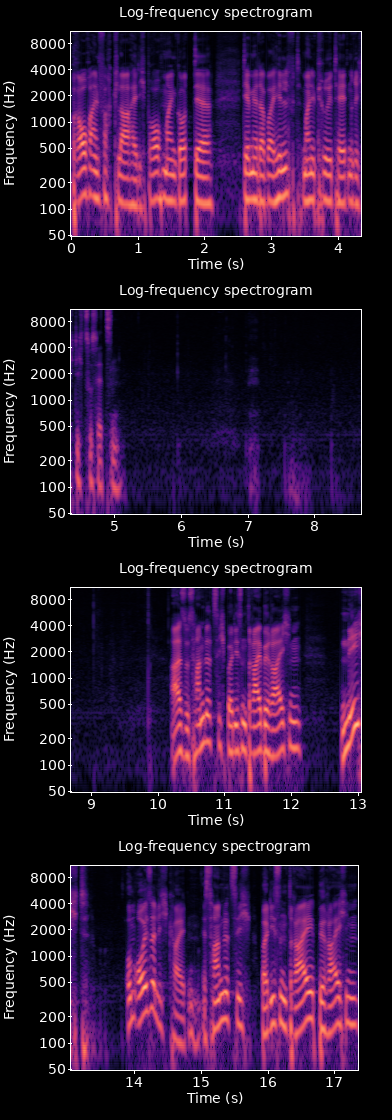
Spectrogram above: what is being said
brauche einfach Klarheit. Ich brauche meinen Gott, der, der mir dabei hilft, meine Prioritäten richtig zu setzen. Also es handelt sich bei diesen drei Bereichen nicht um Äußerlichkeiten. Es handelt sich bei diesen drei Bereichen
